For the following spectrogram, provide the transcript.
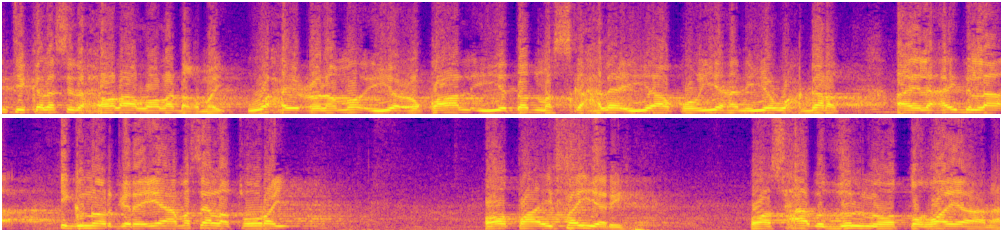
intii kale sida xoolaha loola dhaqmay. Waxay culamo iyo cuqaal iyo dad maskaxleh iyo aqoon-yahan iyo waxgarad ay lahayd la ignoor gareeyey ama se la tuuray. Oo taa'ifo yari oo asxaabu dulmi watuqayaana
